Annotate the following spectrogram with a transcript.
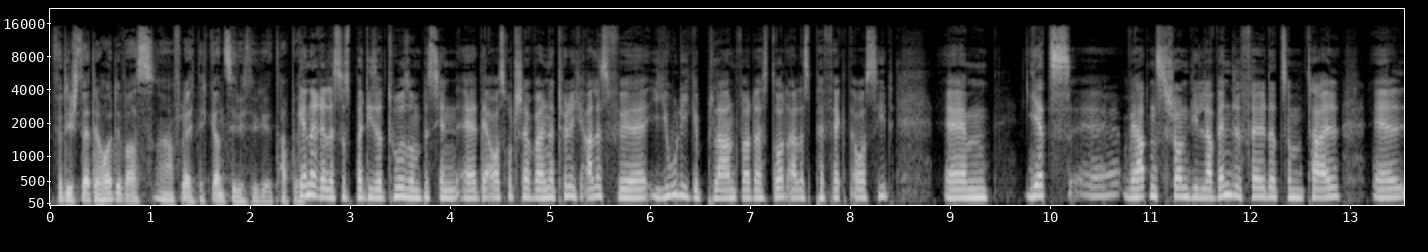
Für die Städte heute war es ja, vielleicht nicht ganz die richtige Etappe. Generell ist es bei dieser Tour so ein bisschen äh, der Ausrutscher, weil natürlich alles für Juli geplant war, dass dort alles perfekt aussieht. Ähm, Jetzt, äh, wir hatten es schon, die Lavendelfelder zum Teil äh,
